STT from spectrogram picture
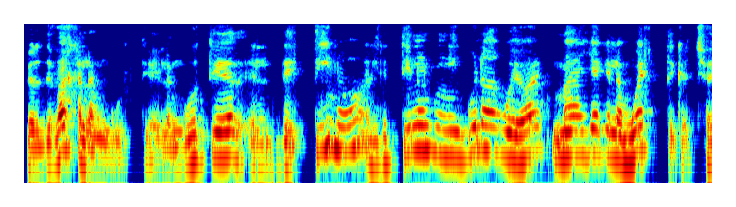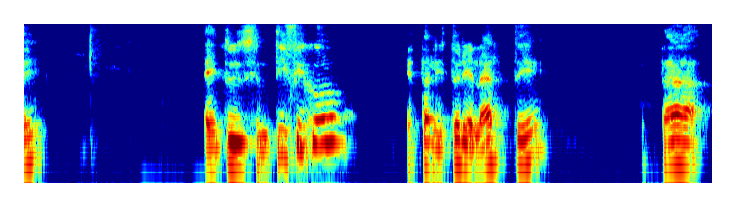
pero te baja la angustia. Y la angustia, el destino, el destino es ninguna hueva más allá que la muerte, ¿cachai? Hay estudios científicos, está la historia del arte, está,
